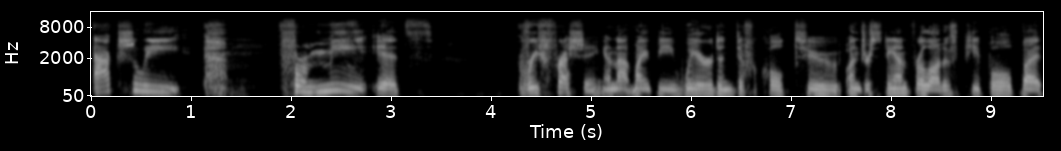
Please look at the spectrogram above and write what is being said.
actually, for me, it's refreshing. And that might be weird and difficult to understand for a lot of people. But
